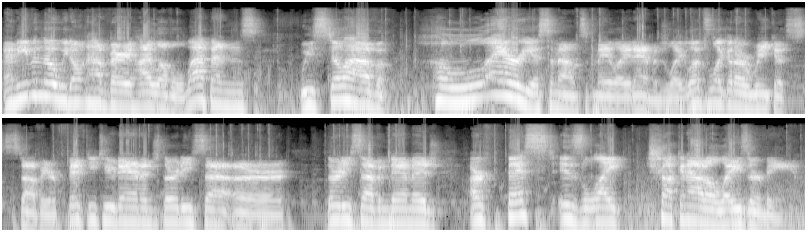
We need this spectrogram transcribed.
And even though we don't have very high-level weapons, we still have hilarious amounts of melee damage. Like, let's look at our weakest stuff here. 52 damage, 37, er, 37 damage. Our fist is like chucking out a laser beam.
